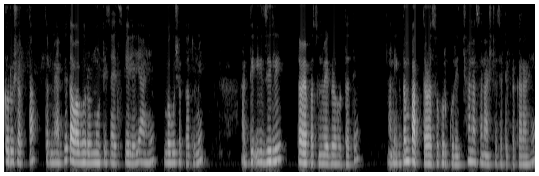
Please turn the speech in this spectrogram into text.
करू शकता. तर मी अगदी तवा भरून मोठी साईज केलेली आहे. बघू शकता तुम्ही. अगदी इझिली तव्यापासून वेगळं होतं ते. आणि एकदम पातळ असं कुरकुरीत छान असा नाश्त्यासाठी प्रकार आहे.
